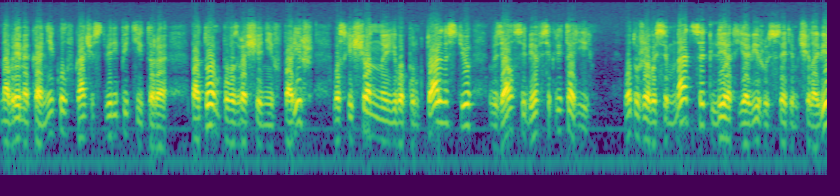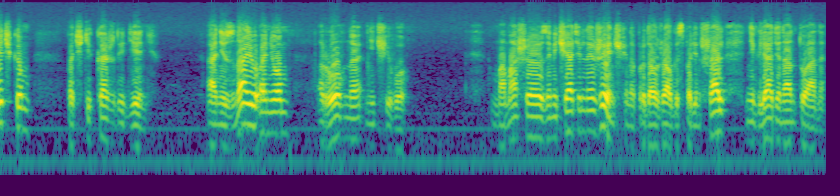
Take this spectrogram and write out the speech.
на время каникул в качестве репетитора. Потом, по возвращении в Париж, восхищенный его пунктуальностью, взял себе в секретари. Вот уже 18 лет я вижусь с этим человечком почти каждый день, а не знаю о нем ровно ничего. «Мамаша замечательная женщина», — продолжал господин Шаль, не глядя на Антуана.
